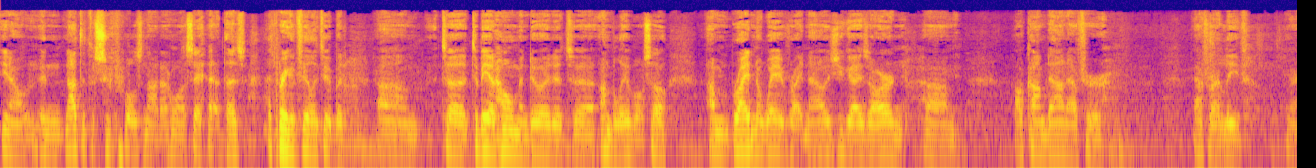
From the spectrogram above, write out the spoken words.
you know, and not that the Super Bowl is not. I don't want to say that. That's that's a pretty good feeling too. But um, to to be at home and do it, it's uh, unbelievable. So I'm riding a wave right now, as you guys are, and um, I'll calm down after after I leave. Yeah.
